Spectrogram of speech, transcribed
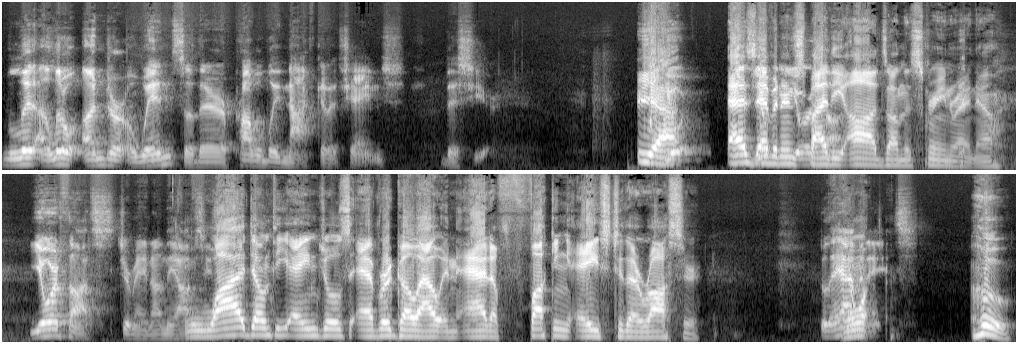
lit a little under a win, so they're probably not going to change this year. Yeah, your, as your, evidenced your by thoughts. the odds on the screen right now. Your thoughts, Jermaine, on the offseason? Why don't the Angels ever go out and add a fucking ace to their roster? Do they have an ace? Who?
